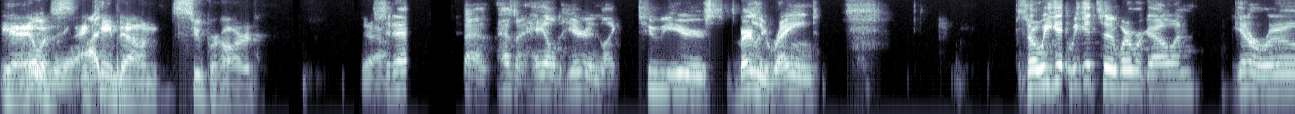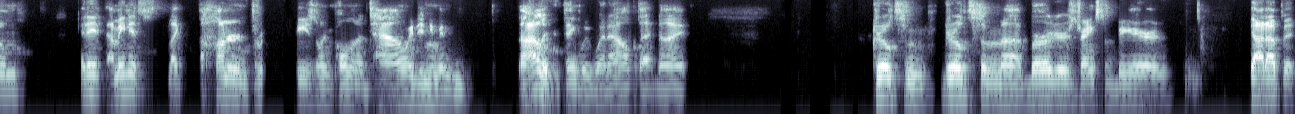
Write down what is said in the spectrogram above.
Yeah, it, was. Brutal. It I, came down super hard. Yeah, shit hasn't hailed here in like two years. It's barely rained. so we get we get to where we're going, get a room. And it, I mean, it's like 103 degrees when we pull into town. We didn't even, I don't even think we went out that night. Grilled some grilled some uh, burgers, drank some beer, and got up at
